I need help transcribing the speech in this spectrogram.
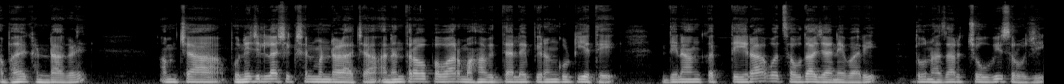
अभय खंडागळे. आमच्या पुणे जिल्हा शिक्षण मंडळाच्या अनंतराव पवार महाविद्यालय पिरंगुटी येथे दिनांक तेरा व चौदा जानेवारी दोन हजार चोवीस रोजी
